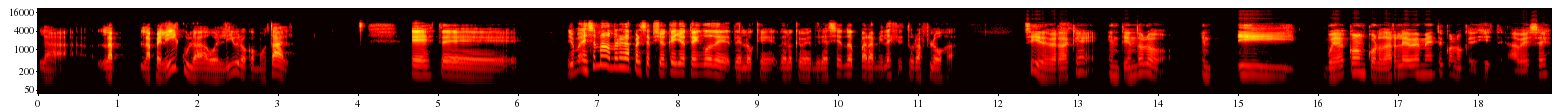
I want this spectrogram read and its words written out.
la, la, la película o el libro como tal. Este, esa es más o menos la percepción que yo tengo de, de lo que, de lo que vendría siendo para mí la escritura floja. Sí, de verdad que entiendo lo... y voy a concordar levemente con lo que dijiste. A veces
